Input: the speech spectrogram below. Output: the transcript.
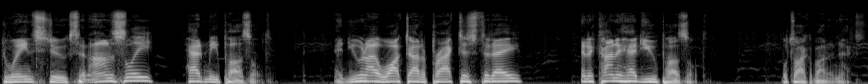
Dwayne Stukes, that honestly had me puzzled. And you and I walked out of practice today, and it kind of had you puzzled. We'll talk about it next.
